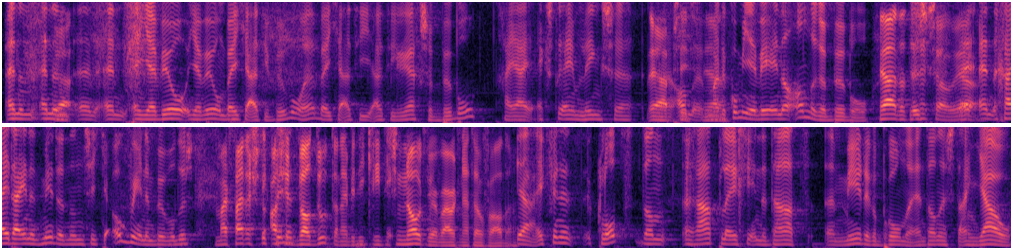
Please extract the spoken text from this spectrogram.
En, een, en, een, Ja. en, en, en jij, wil, jij wil een beetje uit die bubbel, hè? een beetje uit die, uit die rechtse bubbel. Ga jij extreem linkse, Ja, eh, precies, ja. maar dan kom je weer in een andere bubbel. Ja, dat is Dus, ook zo, ja. En ga je daar in het midden, dan zit je ook weer in een bubbel. Dus Maar het feit dat je, als je het wel doet... dan heb je die kritische noot weer waar we het net over hadden. ja, ik vind het klopt. Dan raadpleeg je inderdaad eh, meerdere bronnen. En dan is het aan jou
